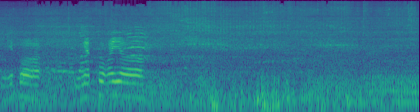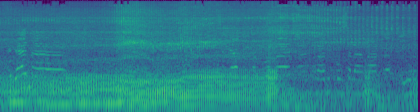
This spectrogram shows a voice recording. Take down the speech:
Sige po. Ingat po kayo. Ayan, ah. Kaya pinagpunan, ah, marami pong salamat at ayun,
